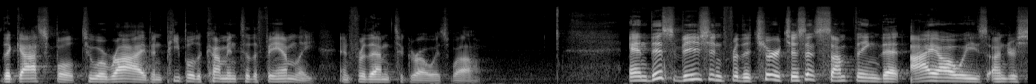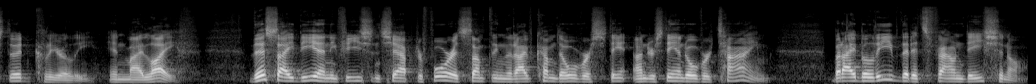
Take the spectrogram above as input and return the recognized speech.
the gospel to arrive and people to come into the family and for them to grow as well. And this vision for the church isn't something that I always understood clearly in my life. This idea in Ephesians chapter 4 is something that I've come to understand over time. But I believe that it's foundational.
